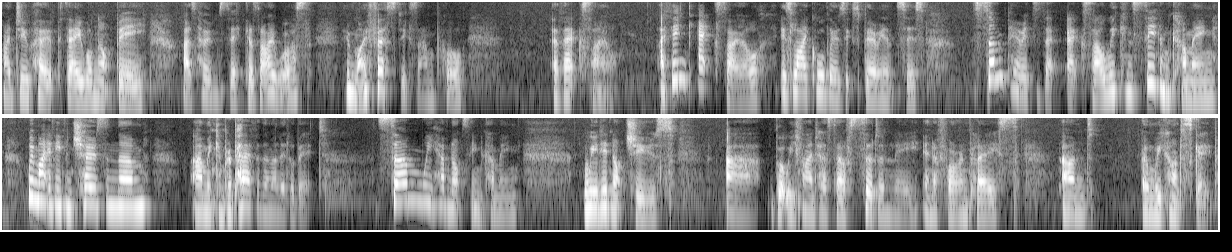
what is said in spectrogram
I do hope they will not be as homesick as I was in my first example of exile. I think exile is like all those experiences. Some periods of exile, we can see them coming, we might have even chosen them, and we can prepare for them a little bit. Some we have not seen coming, we did not choose, uh, but we find ourselves suddenly in a foreign place and, and we can't escape.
